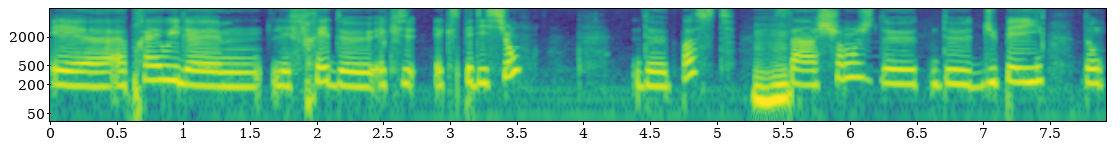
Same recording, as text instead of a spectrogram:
Et euh, après, oui, le, les frais d'expédition de poste, Mhm. ça change de, de- du pays. Donc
